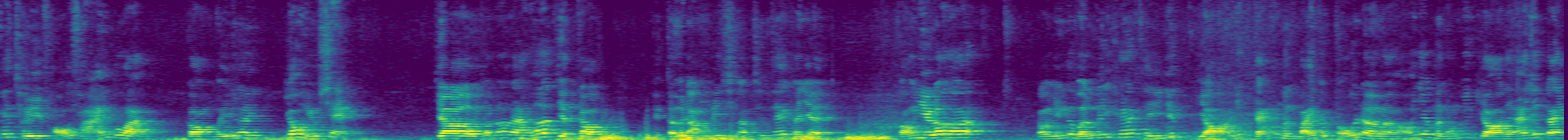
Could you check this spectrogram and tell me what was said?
cái thùy phổi phải của bà còn bị hơi dấu hiệu sẹt. Chờ cho nó ra hết dịch rồi thì tự động đi làm sinh thiết và về còn nhiều đó thôi. Còn những cái bệnh lý khác thì nhức giò, nhức cẳng mình 70 tuổi rồi mà hỏi với mình không nhức giò thì ai nhức đây?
